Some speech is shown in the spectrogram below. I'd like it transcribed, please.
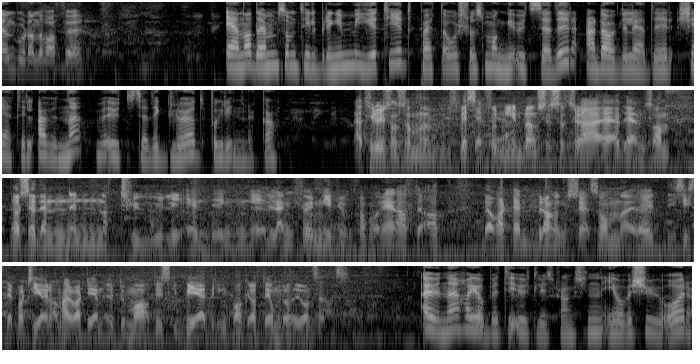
enn hvordan det var før. En av dem som tilbringer mye tid på et av Oslos mange utesteder, er daglig leder Kjetil Aune ved utestedet Glød på Grünerløkka. Jeg tror sånn som Spesielt for min bransje så tror jeg det, sånn, det har skjedd en, en naturlig endring lenge før metoo-kampanjen. At, at, det har vært en bransje som de siste partiårene har vært i en automatisk bedring på akkurat det området uansett. Aune har jobbet i utelivsbransjen i over 20 år,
